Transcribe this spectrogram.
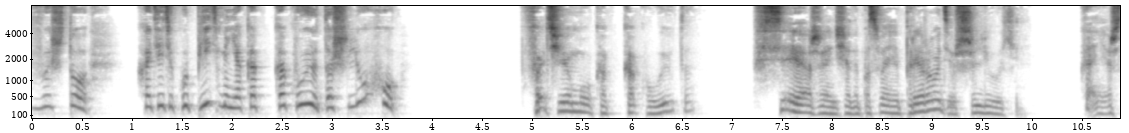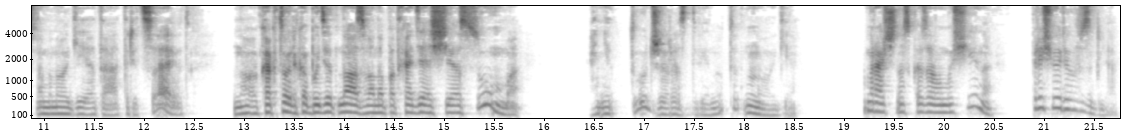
«Вы что, хотите купить меня как какую-то шлюху?» «Почему как какую-то? Все женщины по своей природе шлюхи. Конечно, многие это отрицают, но как только будет названа подходящая сумма, они тут же раздвинут ноги», мрачно сказал мужчина, прищурив взгляд.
